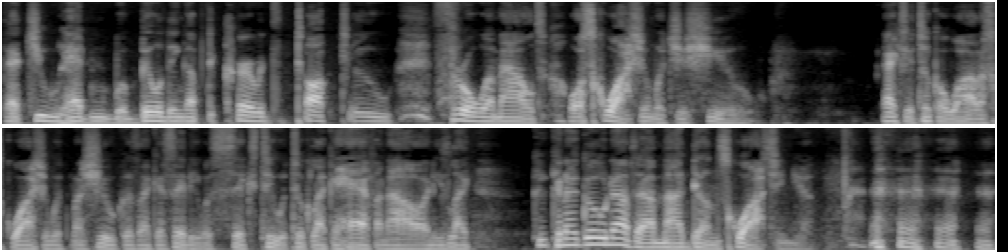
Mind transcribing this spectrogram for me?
that you hadn't were building up the courage to talk to, throw him out or squash him with your shoe. Actually, it took a while to squash him with my shoe because, like I said, he was six two. It took like a half an hour, and he's like, "Can I go now?" I "I'm not done squashing you."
